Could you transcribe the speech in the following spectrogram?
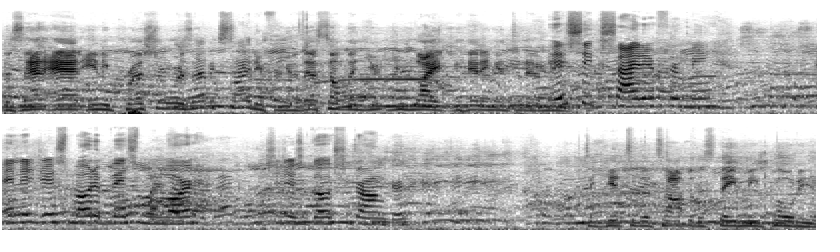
does that add any pressure or is that exciting for you? Is that something you, you like heading into that meet? It's exciting for me and it just motivates me more to just go stronger. To get to the top of the state meet podium.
